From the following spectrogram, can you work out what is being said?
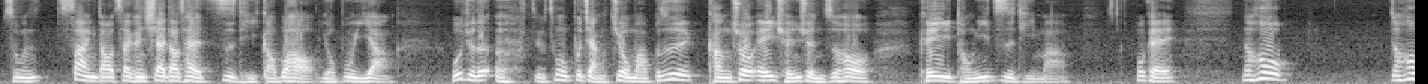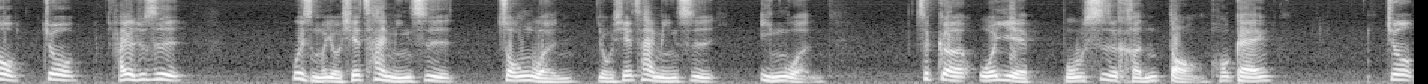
什么上一道菜跟下一道菜的字体搞不好有不一样。我觉得呃，有这么不讲究吗？不是 Control A 全选之后可以统一字体吗？OK，然后然后就还有就是，为什么有些菜名是中文，有些菜名是英文？这个我也不是很懂。OK，就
